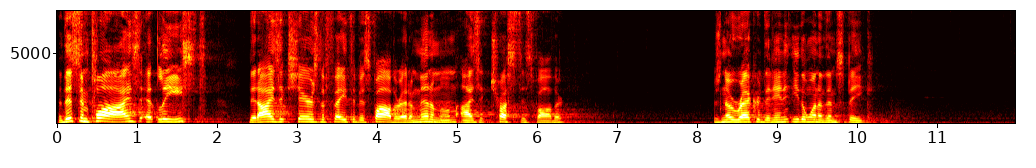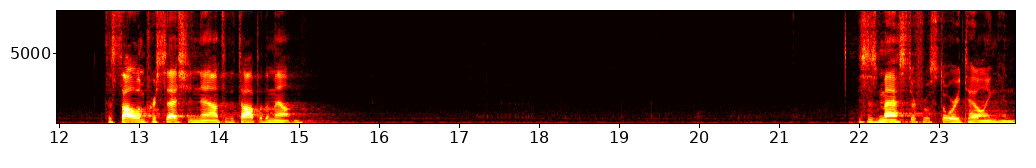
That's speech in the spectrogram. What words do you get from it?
Now, this implies, at least, that Isaac shares the faith of his father. At a minimum, Isaac trusts his father. There's no record that any, either one of them speak. It's a solemn procession now to the top of the mountain. This is masterful storytelling, and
